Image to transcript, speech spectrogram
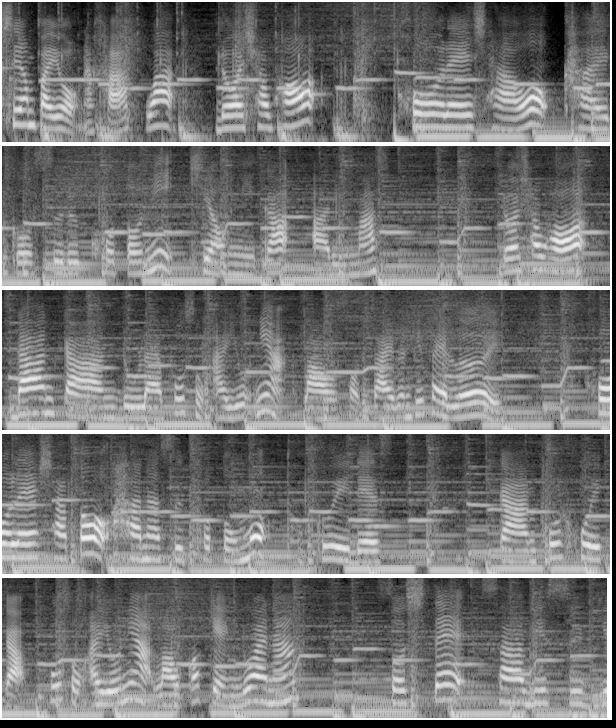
เชื่อมประโยคนะคะว่าโดยเฉพาะ高齢者を介護することに興味がありますโดยเฉพาะด้านการดูแลผู้สูงอายุเนี่ยเราสนใจเป็นพิเศษเลย高齢者と話すことも得意ですการพูดคุยกับผู้สูงอายุเนี่ยเราก็เก่งด้วยนะそしてサービス業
